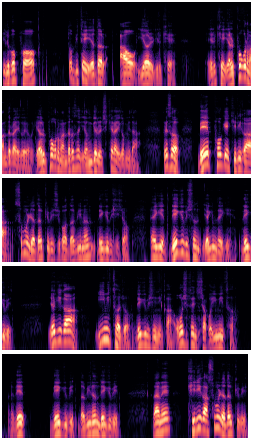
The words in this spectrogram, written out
일곱 폭, 또 밑에 여덟, 아홉, 열 이렇게 이렇게 열 폭으로 만들어라 이거요. 열 폭으로 만들어서 연결을 시켜라 이겁니다. 그래서 매 폭의 길이가 28규빗이고 너비는 4규빗이죠. 자, 여기 4규빗은 여기입니다. 여기 4규빗. 여기가 2m죠. 4규빗이니까 50cm 잡고 2m. 4, 4규빗. 너비는 4규빗. 그 다음에 길이가 28규빗.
